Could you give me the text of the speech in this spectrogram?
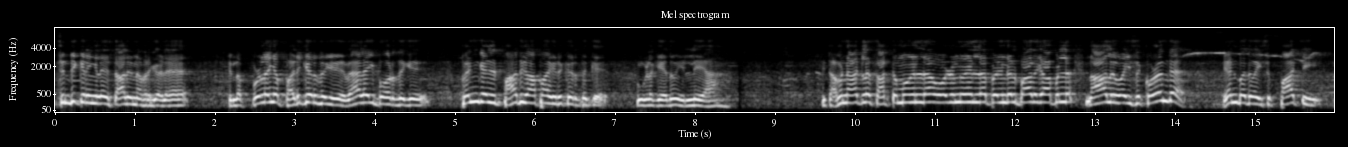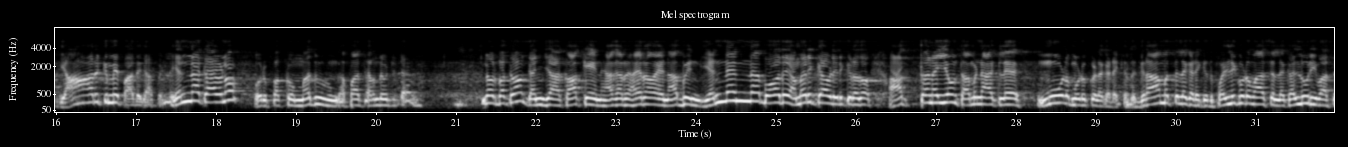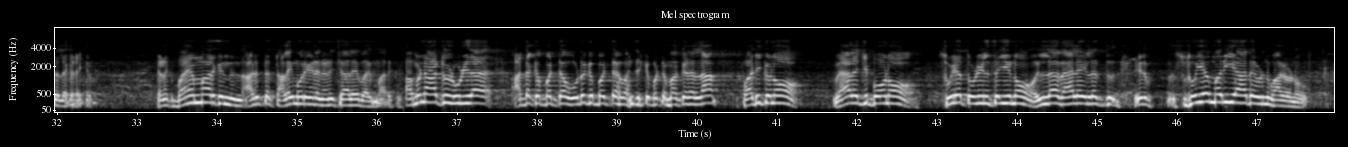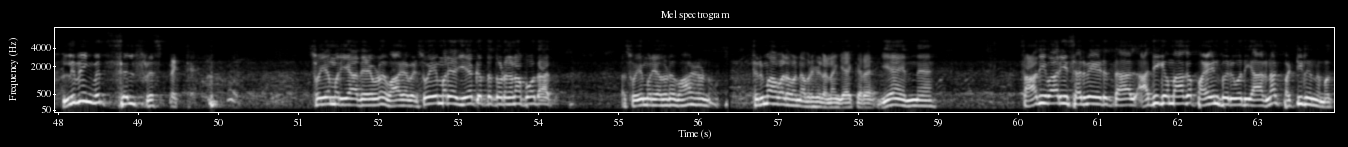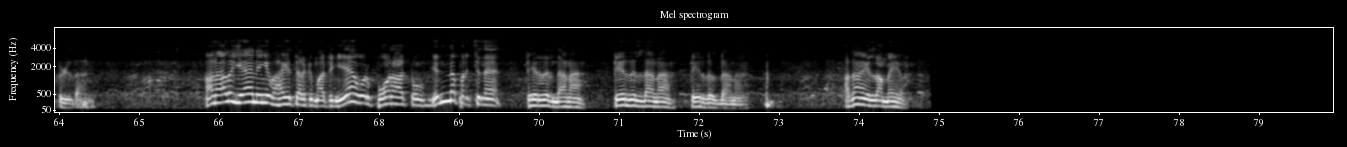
சிந்திக்கிறீங்களே ஸ்டாலின் அவர்களே. இந்த பிள்ளைங்க படிக்கிறதுக்கு வேலைக்கு போகிறதுக்கு பெண்கள் பாதுகாப்பாக இருக்கிறதுக்கு உங்களுக்கு எதுவும் இல்லையா? தமிழ்நாட்டில் சட்டமும் இல்லை ஒழுங்கும் இல்லை பெண்கள் பாதுகாப்பு இல்லை. நாலு வயசு குழந்தை எண்பது வயசு பாட்டி யாருக்குமே பாதுகாப்பு இல்லை. என்ன காரணம்? ஒரு பக்கம் மது உங்கள் அப்பா திறந்து விட்டுட்டாரு. இன்னொரு பக்கம் கஞ்சா காக்கேன் ஹகர் ஹெரோயின் அபின் என்னென்ன போதை அமெரிக்காவில் இருக்கிறதோ அத்தனையும் தமிழ்நாட்டில் மூளை முடுக்கில் கிடைக்குது. கிராமத்தில் கிடைக்குது பள்ளிக்கூடம் வாசலில் கல்லூரி வாசலில் கிடைக்குது. எனக்கு பயமா இருக்கு. இந்த அடுத்த தலைமுறைகளை நினைச்சாலே பயமா இருக்கு. தமிழ்நாட்டில் உள்ள அடக்கப்பட்ட ஒடுக்கப்பட்ட வஞ்சிக்கப்பட்ட மக்கள் எல்லாம் படிக்கணும் வேலைக்கு போகணும் சுய தொழில் செய்யணும் இல்லை வேலையில் சுயமரியாதையுடன் வாழணும். லிவிங் வித் செல்ஃப் ரெஸ்பெக்ட் சுயமரியாதையோடு வாழ வேண்டும் சுயமரியாதை இயக்கத்தை தொடங்கினா போதாது. சுயமரியாதையோடு வாழணும். திருமாவளவன் அவர்களை நான் கேட்குறேன். ஏன் என்ன? சாதிவாரி சர்வே எடுத்தால் அதிகமாக பயன்பெறுவது யாருனால் பட்டியலின மக்கள் தான் ஆனாலும் ஏன் நீங்கள் வாயை திறக்க மாட்டீங்க? ஏன் ஒரு போராட்டம்? என்ன பிரச்சனை? தேர்தல் தானா? தேர்தல் தானா? தேர்தல் தானா? அதான் எல்லாமே.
